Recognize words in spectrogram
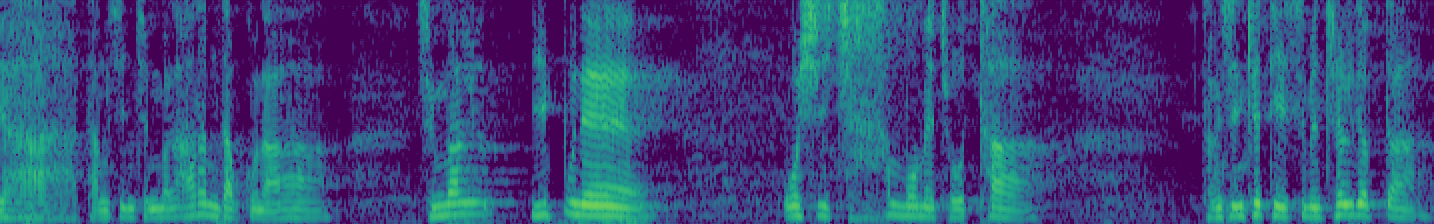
야, 당신 정말 아름답구나. 정말 이쁘네. 옷이 참 몸에 좋다. 당신 곁에 있으면 즐겁다.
